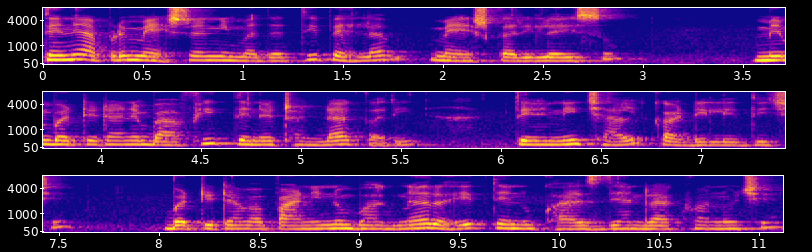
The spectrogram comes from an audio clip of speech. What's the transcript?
તેને આપણે મેશરની મદદથી પહેલાં મેશ કરી લઈશું. મેં બટેટાને બાફી, તેને ઠંડા કરી, તેની છાલ કાઢી લીધી છે. બટેટામાં પાણીનો ભાગ ન રહે તેનું ખાસ ધ્યાન રાખવાનું છે.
